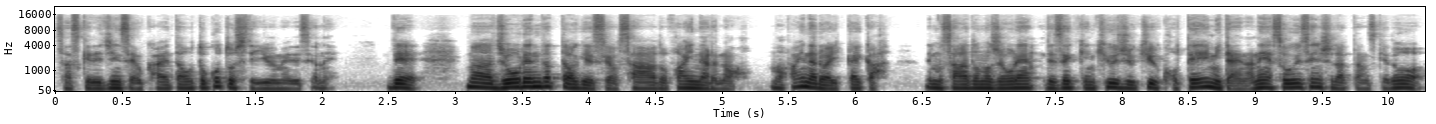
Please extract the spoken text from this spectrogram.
サスケで人生を変えた男として有名ですよね。で、まあ、常連だったわけですよ。サード、ファイナルの。まあ、ファイナルは1回か。でもサードの常連。で、ゼッケン99固定みたいなね、そういう選手だったんですけど、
